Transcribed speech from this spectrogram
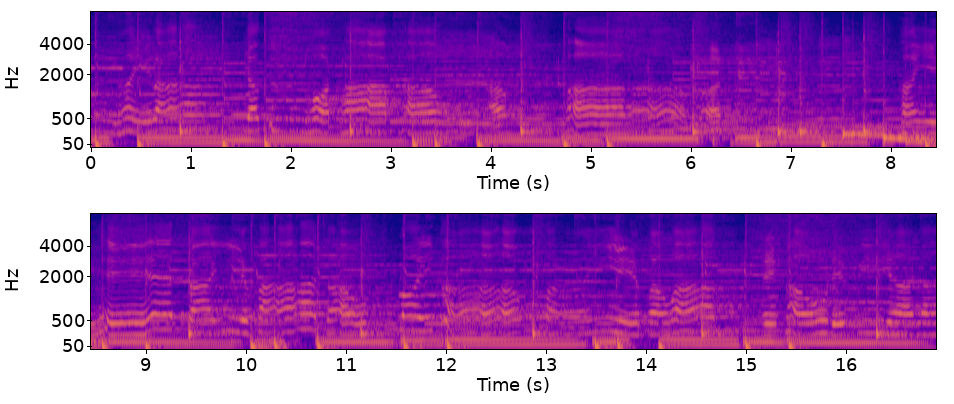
นให้ลาอย่าขึ้นหอดภาพเขาทำพามัน ให้เหตุใจฟ้า ได้เพียได้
